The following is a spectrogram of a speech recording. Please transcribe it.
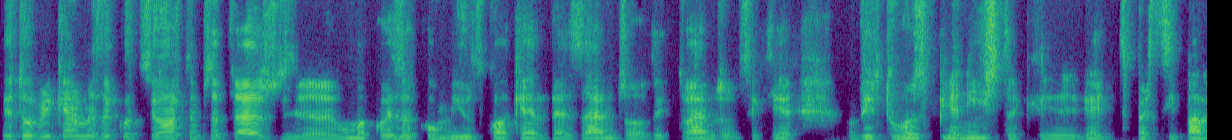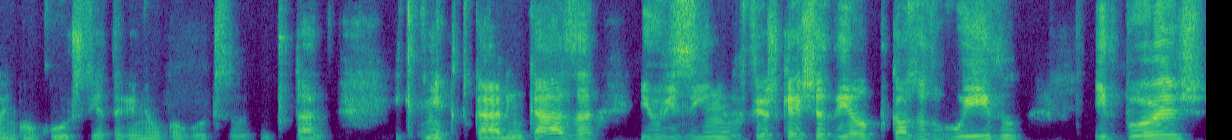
Eu estou a brincar, mas aconteceu há uns tempos atrás eh, uma coisa com um miúdo qualquer de 10 anos ou de 8 anos, ou não sei o quê, um virtuoso pianista que participava em concurso e até ganhou um concurso importante e que tinha que tocar em casa e o vizinho fez queixa dele por causa do ruído e depois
